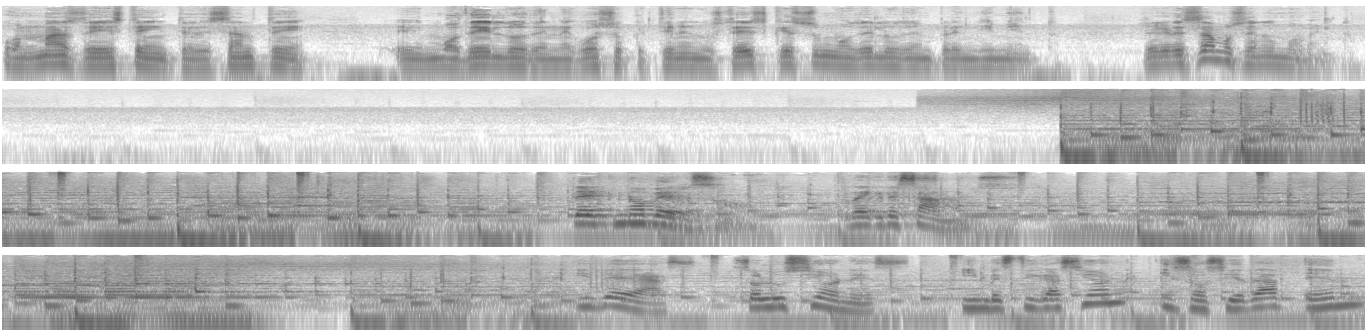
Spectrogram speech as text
con más de este interesante eh, modelo de negocio que tienen ustedes, que es un modelo de emprendimiento. Regresamos en un momento. Tecnoverso. Regresamos. Ideas, soluciones, investigación y sociedad en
